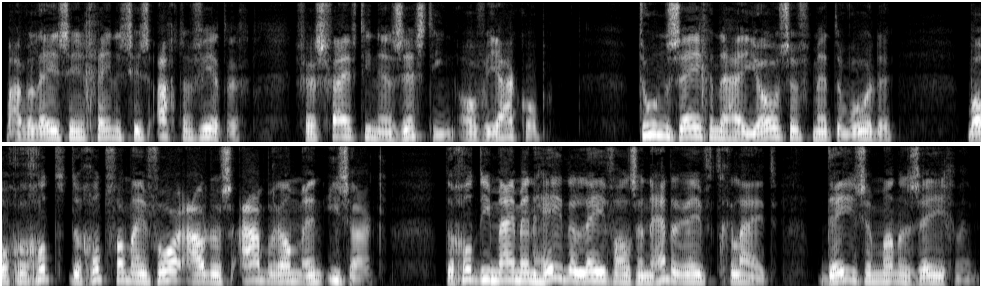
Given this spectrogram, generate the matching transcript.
Maar we lezen in Genesis 48, vers 15 en 16 over Jacob. Toen zegende hij Jozef met de woorden: Mogen God, de God van mijn voorouders Abraham en Isaac, de God die mij mijn hele leven als een herder heeft geleid, deze mannen zegenen.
